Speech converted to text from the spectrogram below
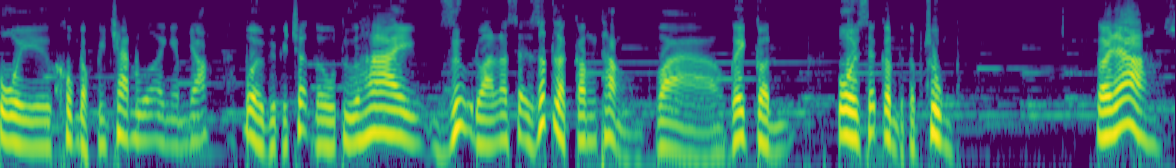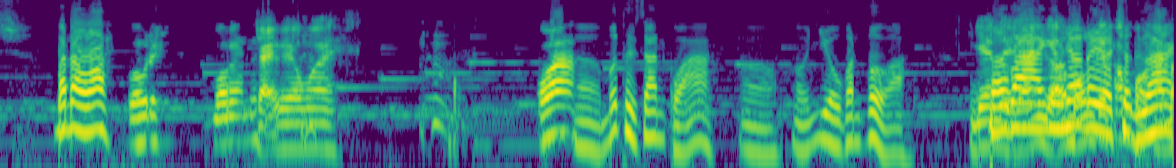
tôi không đọc cái chat nữa anh em nhá. Bởi vì cái trận đấu thứ hai dự đoán là sẽ rất là căng thẳng và gây cấn. Tôi sẽ cần phải tập trung. Rồi nhá Bắt đầu thôi. Vô đi. Vô em đi. chạy đi ông ơi. Quá. ờ, Mất thời gian quá à. Ờ, Nói nhiều văn vở à. Game ba ráng anh em nhá, đây là trận thứ hai,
